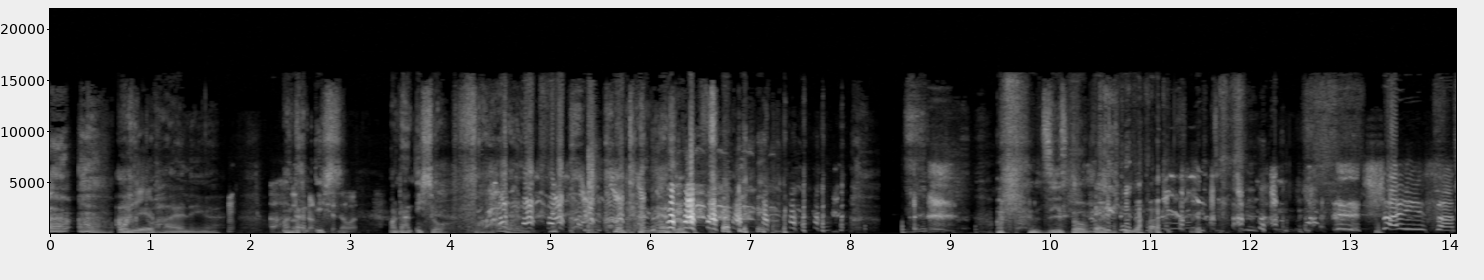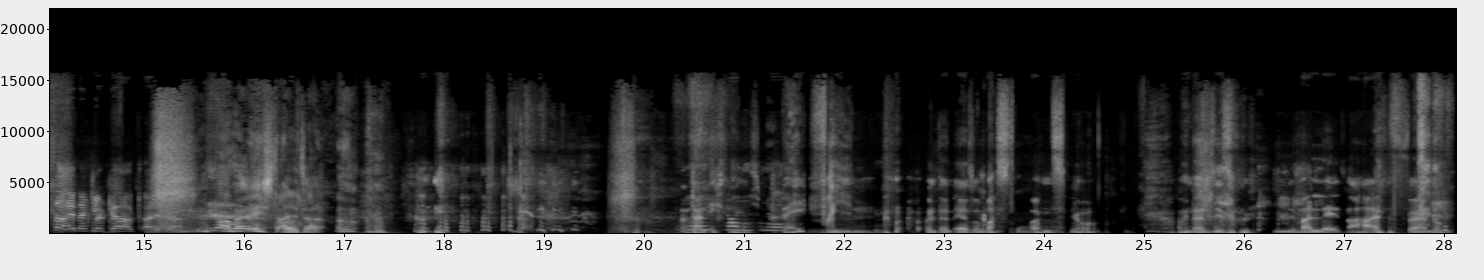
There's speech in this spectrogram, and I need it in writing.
Oh Ach je. du Heilige. Ah, Und dann ich-. Und dann ich so, Frauen. Und dann er so, völlig. Und dann sie so, Vagina. Scheiße, hat da einer Glück gehabt, Alter. Aber echt, Alter. Und dann ich so. Weltfrieden. Und dann er so, Masturbation. Und dann sie so, nimmer Laserhaarentfernung.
